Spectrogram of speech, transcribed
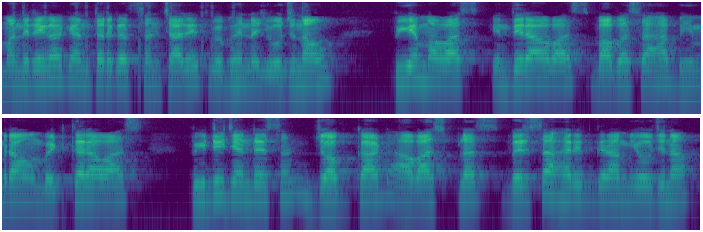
मनरेगा के अंतर्गत संचालित विभिन्न योजनाओं, पीएम आवास, इंदिरा आवास, बाबा साहब, भीमराव अंबेडकर आवास, पीडी जनरेशन, जॉब कार्ड, आवास प्लस, बिरसा हरित ग्राम योजना,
